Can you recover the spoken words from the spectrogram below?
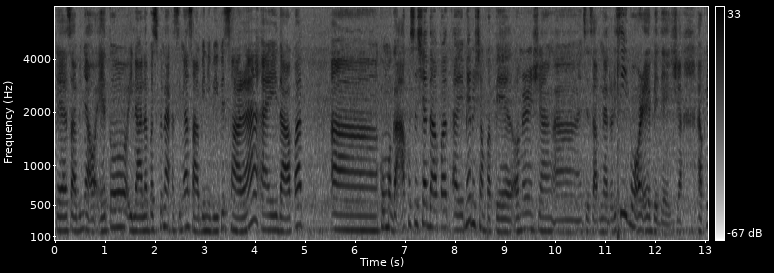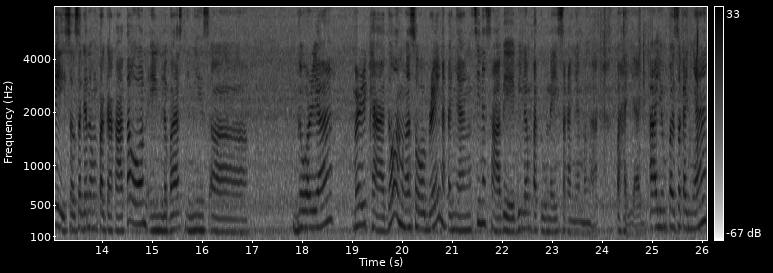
Kaya sabi niya oh eto ilalabas ko na. Kasi nga sabi ni Bibi Sara ay dapat ah, kung mag-aakusa siya dapat ay meron siyang papel o meron siyang uh, sinasabi na resibo or ebidensya. Okay so sa ganong pagkakataon ay nilabas ni Miss ah, Gloria Mercado ang mga sobre na kanyang sinasabi bilang patunay sa kanyang mga pahayag. Ayon pa sa kanya,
